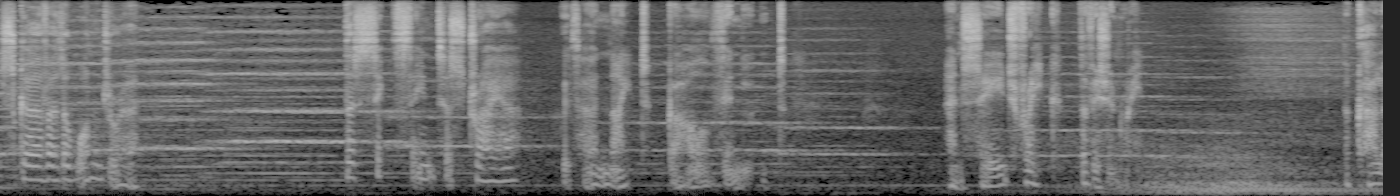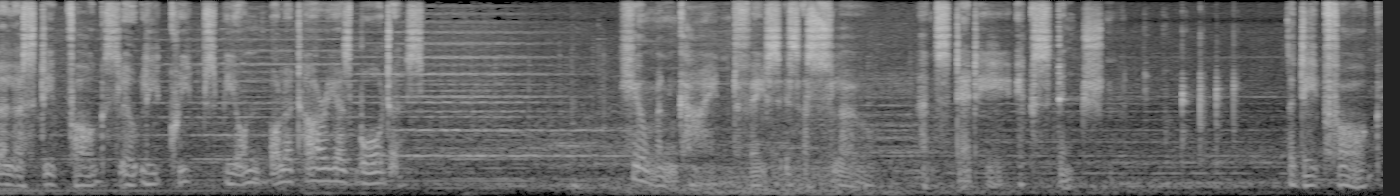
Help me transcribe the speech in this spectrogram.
Scirvir the Wanderer. The sixth Saint Astraea with her knight Garl Vinland. And Sage Freke the Visionary. The colorless deep fog slowly creeps beyond Boletaria's borders. Humankind faces a slow and steady extinction. The deep fog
